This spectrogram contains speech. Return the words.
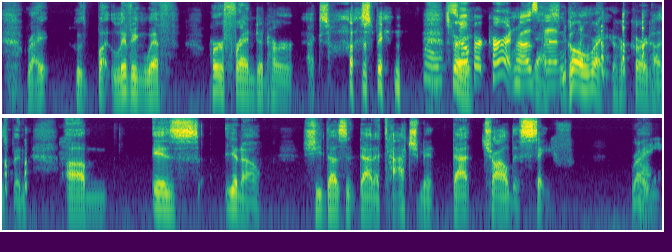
right? Who's but living with her friend and her ex-husband. Well, It's still very- her current Yes, husband. go right, her current husband. Um is, you know, she doesn't that attachment, that child is safe. right?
